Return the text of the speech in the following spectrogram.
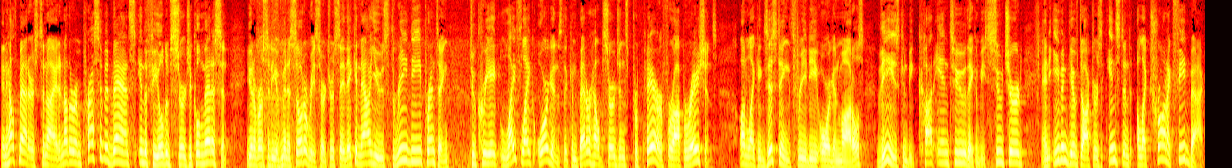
In Health Matters tonight, another impressive advance in the field of surgical medicine. University of Minnesota researchers say they can now use 3D printing to create lifelike organs that can better help surgeons prepare for operations. Unlike existing 3D organ models, these can be cut into, they can be sutured, and even give doctors instant electronic feedback.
